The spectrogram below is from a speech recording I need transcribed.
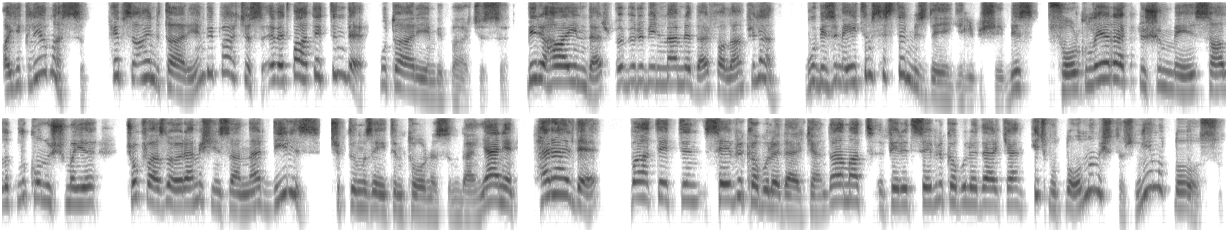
ayıklayamazsın. Hepsi aynı tarihin bir parçası. Evet Vahdettin de bu tarihin bir parçası. Biri hain der, öbürü bilmem ne der falan filan. Bu bizim eğitim sistemimizle ilgili bir şey. Biz sorgulayarak düşünmeyi, sağlıklı konuşmayı çok fazla öğrenmiş insanlar değiliz çıktığımız eğitim tornasından. Yani herhalde Vahdettin Sevri kabul ederken, damat Ferit Sevri kabul ederken hiç mutlu olmamıştır. Niye mutlu olsun?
